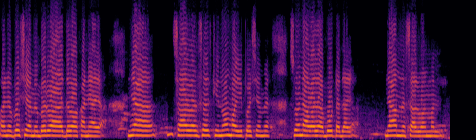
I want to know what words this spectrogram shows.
અને પછી અમે બરવા દવાખાને આવ્યા ત્યાં સારવાર સરખી ન મળી, પછી અમે સોનાવાળા બોટાદ આવ્યા ત્યાં અમને સારવાર મળી.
